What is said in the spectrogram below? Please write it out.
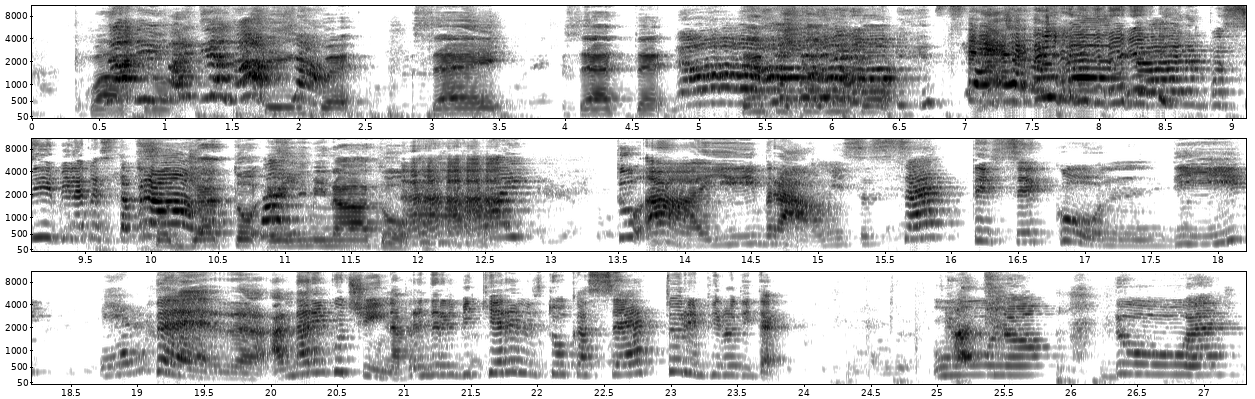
No, devi quattro, doccia. cinque, sei, sette. No! Tempo scaduto. Sì. Era impossibile questa prova! Soggetto eliminato. Vai. Tu hai, Brownies, 7 secondi Per... per andare in cucina, prendere il bicchiere nel tuo cassetto e riempirlo di tè. Uno, due,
